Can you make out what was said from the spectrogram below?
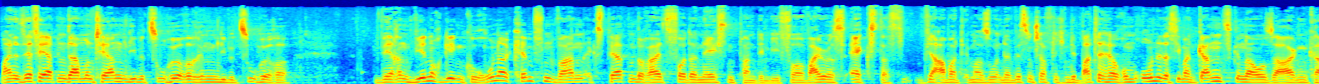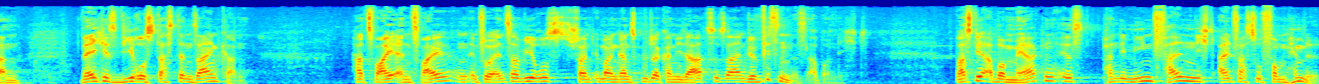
Meine sehr verehrten Damen und Herren, liebe Zuhörerinnen, liebe Zuhörer, Während wir noch gegen Corona kämpfen, waren Experten bereits vor der nächsten Pandemie, vor Virus X. Das wabert immer so in der wissenschaftlichen Debatte herum, ohne dass jemand ganz genau sagen kann, welches Virus das denn sein kann. H2N2, ein Influenza-Virus, scheint immer ein ganz guter Kandidat zu sein. Wir wissen es aber nicht. Was wir aber merken, ist, Pandemien fallen nicht einfach so vom Himmel.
